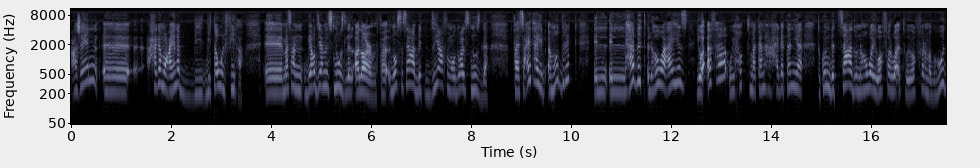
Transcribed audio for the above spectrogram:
عشان آه، حاجة معينة بي- بيطول فيها. آه، مثلا بيقعد يعمل سنوز للالارم فنص ساعة بتضيع في موضوع السنوز ده. فساعتها يبقى مدرك الهابت اللي هو عايز يوقفها ويحط مكانها حاجة تانية تكون بتساعده إن هو يوفر وقت ويوفر مجهود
